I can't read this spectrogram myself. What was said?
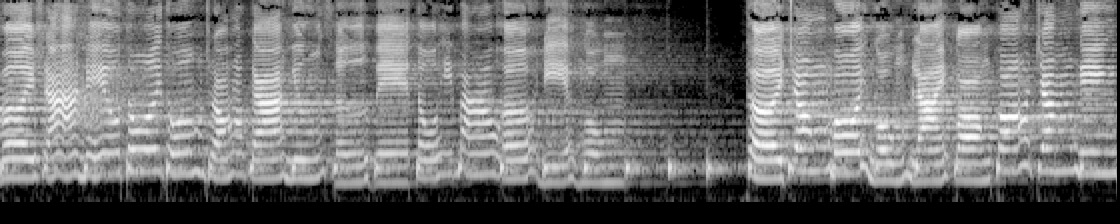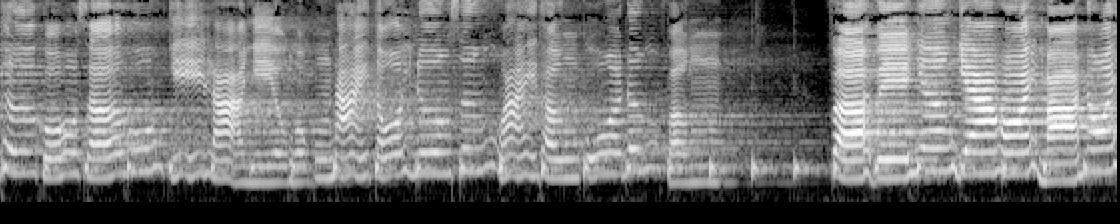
vời ra. Nếu tôi thuần rõ cả những sự về tôi bao ở địa ngục, Thời trong mỗi ngục lại còn có trăm nghìn thư khổ sở. Huống chỉ là nhiều ngục, nay tôi nương xứng ngoài thần của đứng phần và vì nhân gia hỏi mà nói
